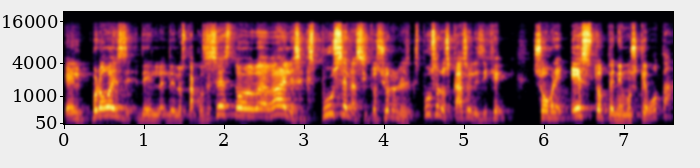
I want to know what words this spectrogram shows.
el pro es de, los tacos es esto, les expuse la situación, les expuse los casos y les dije, sobre esto tenemos que votar.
